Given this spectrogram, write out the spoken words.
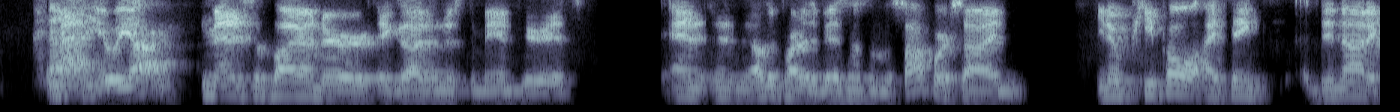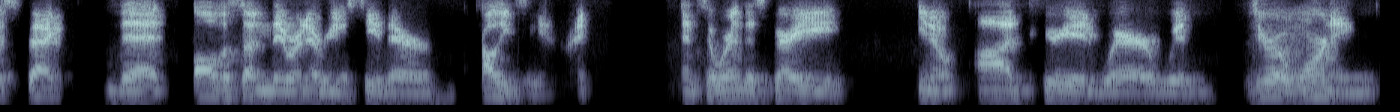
yeah. here we are. Manage supply under exogenous demand periods. And, and the other part of the business on the software side, you know, people I think did not expect that all of a sudden they were never going to see their colleagues again, right? And so we're in this very, you know, odd period where with zero warning,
